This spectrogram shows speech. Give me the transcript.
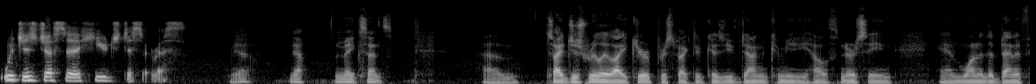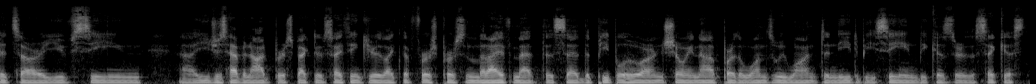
which is just a huge disservice. Yeah, yeah, it makes sense. Um, so I just really like your perspective because you've done community health nursing, and one of the benefits are you've seen uh, you just have an odd perspective. So I think you're like the first person that I've met that said the people who aren't showing up are the ones we want and need to be seen because they're the sickest.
